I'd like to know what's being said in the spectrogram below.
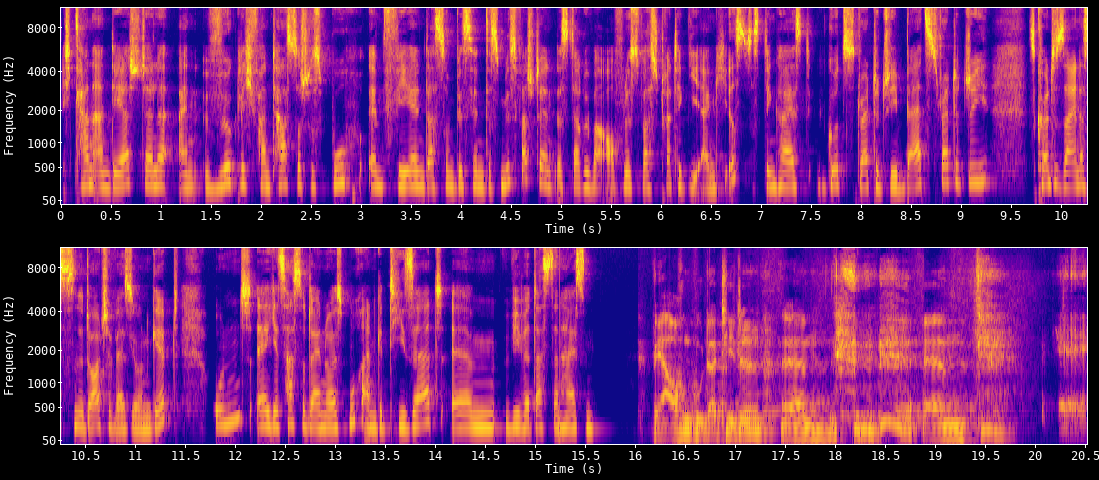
Ich kann an der Stelle ein wirklich fantastisches Buch empfehlen, das so ein bisschen das Missverständnis darüber auflöst, was Strategie eigentlich ist. Das Ding heißt Good Strategy, Bad Strategy. Es könnte sein, dass es eine deutsche Version gibt. Und äh, jetzt hast du dein neues Buch angeteasert. Ähm, wie wird das dann heißen? Wäre auch ein guter Titel. Ähm, ähm, äh,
